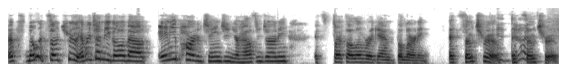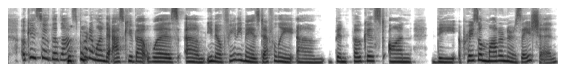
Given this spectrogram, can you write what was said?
That's no, it's so true. Every time you go about any part of changing your housing journey, it starts all over again, the learning. It's so true. It it's so true. Okay, so the last part I wanted to ask you about was, um, you know, Fannie Mae has definitely um, been focused on the appraisal modernization,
